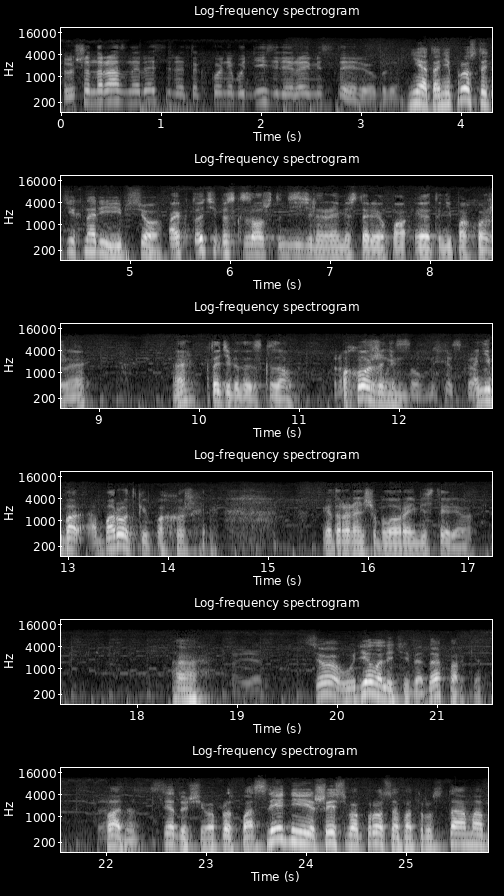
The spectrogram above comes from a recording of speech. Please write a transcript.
Совершенно разные рестлеры, это какой-нибудь Дизель и Рэй Мистерио, блин. Нет, они просто технари и все. А кто тебе сказал, что Дизель и Рэй Мистерио по- это не похоже, а? А? Кто тебе это сказал? Странный Похоже, не- смысл, мне сказано. Они бор- оборотки похожи. Которая раньше была у Рэй Мистерио. Наверное. все, уделали тебя, да, Паркер? Да. Ладно, следующий вопрос. Последние шесть вопросов от Рустама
